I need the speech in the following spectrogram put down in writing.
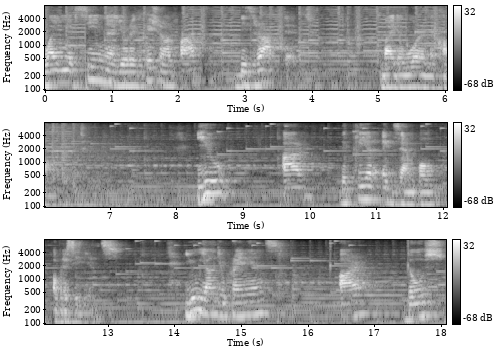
While you have seen uh, your educational path disrupted by the war and the conflict, you are the clear example of resilience. You young Ukrainians are those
